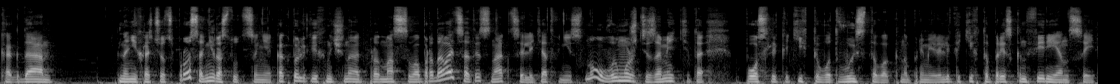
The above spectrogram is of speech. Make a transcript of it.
когда на них растет спрос, они растут в цене. Как только их начинают массово продавать, соответственно, акции летят вниз. Ну, вы можете заметить это после каких-то вот выставок, например, или каких-то пресс-конференций.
